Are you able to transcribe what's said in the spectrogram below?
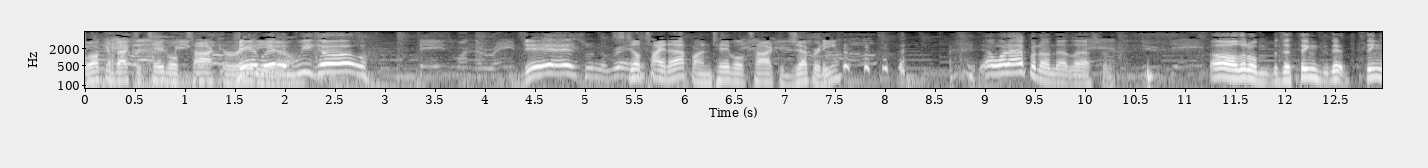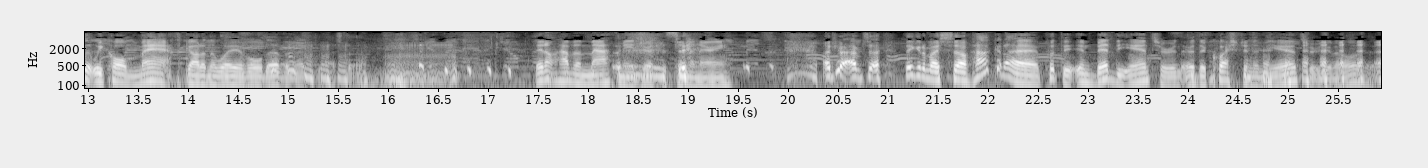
Welcome back to Table Talk Radio. Hey, where did we go? When the rain. Still tied up on Table Talk Jeopardy. Yeah, what happened on that last one? Oh, a little the thing the thing that we call math got in the way of old Evan. They don't have a math major at the seminary. I try, I'm try- thinking to myself, how could I put the embed the answer or the question in the answer? You know,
